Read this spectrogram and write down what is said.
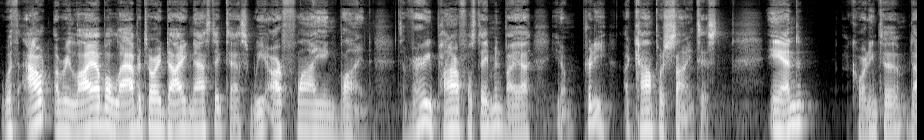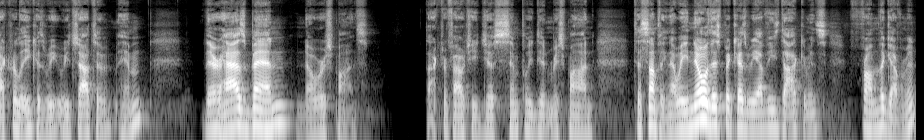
without a reliable laboratory diagnostic test, we are flying blind. It's a very powerful statement by a you know pretty accomplished scientist. And according to Dr. Lee, because we reached out to him, there has been no response. Dr. Fauci just simply didn't respond to something. Now, we know this because we have these documents from the government,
